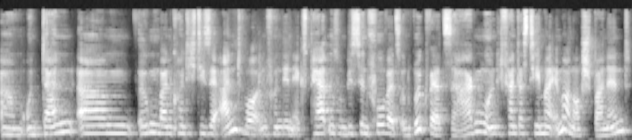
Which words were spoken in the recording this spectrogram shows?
Ähm, und dann ähm, irgendwann konnte ich diese Antworten von den Experten so ein bisschen vorwärts und rückwärts sagen und ich fand das Thema immer noch spannend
